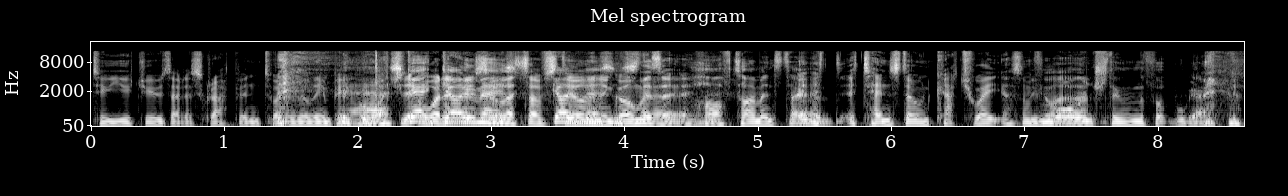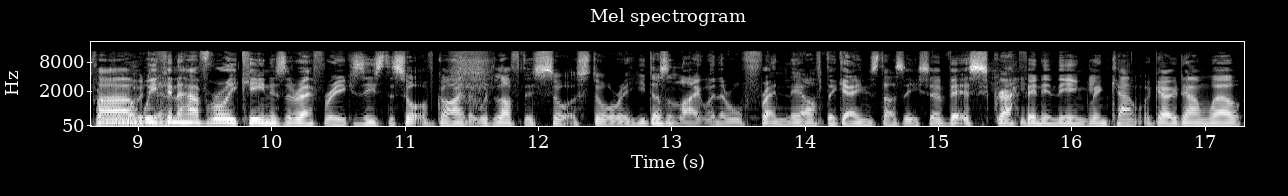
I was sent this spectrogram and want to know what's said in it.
two YouTubers had a scrap and twenty million people Yes, watch it get or whatever. so let's have Gomez Sterling and and Gomez Sterling. at half-time a, entertainment. a, a ten stone catch weight or Be something more like that. interesting than the football game. Uh, would, we yeah. can have Roy Keane as the referee because he's the sort of guy that would love this sort of story. He doesn't like when they're all friendly after games, does he? So a bit of scrapping in the England camp would go down well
